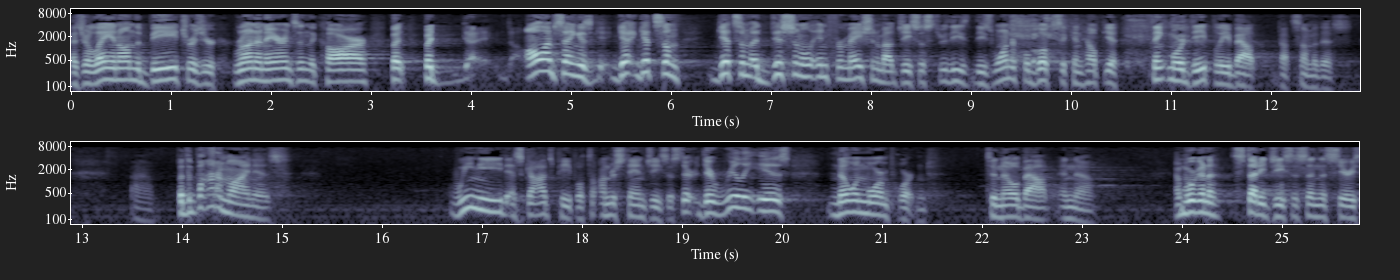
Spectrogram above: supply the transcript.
as you're laying on the beach, or as you're running errands in the car. But but all I'm saying is get get some get some additional information about Jesus through these these wonderful books that can help you think more deeply about about some of this. Uh, but the bottom line is we need, as God's people, to understand Jesus. There, there really is no one more important to know about and know. And we're going to study Jesus in this series.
